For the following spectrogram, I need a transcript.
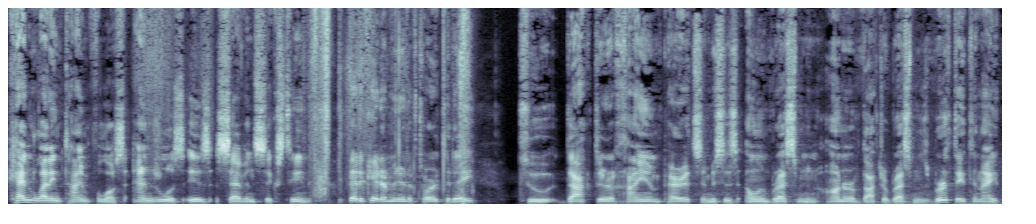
Candlelighting time for Los Angeles is 716. We dedicate a minute of Torah today to Dr. Chaim Peretz and Mrs. Ellen Bressman in honor of Dr. Bressman's birthday tonight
